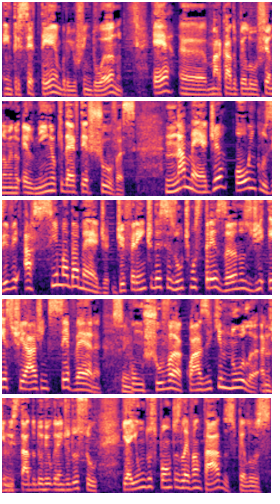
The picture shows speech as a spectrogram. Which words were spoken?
entre setembro e o fim do ano é, é marcado pelo fenômeno El Ninho que deve ter chuvas na média ou inclusive acima da média, diferente desses últimos três anos de estiagem severa, Sim. com chuva quase que nula aqui uhum. no estado do Rio Grande do Sul. E aí um dos pontos levantados pelos,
